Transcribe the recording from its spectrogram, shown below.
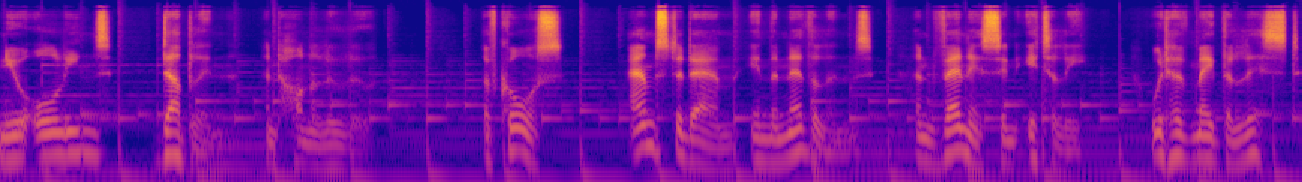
New Orleans, Dublin, and Honolulu. Of course, Amsterdam in the Netherlands and Venice in Italy would have made the list.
